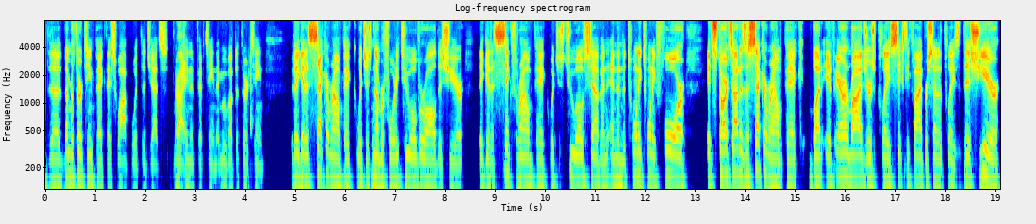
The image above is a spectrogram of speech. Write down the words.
the number 13 pick. They swap with the Jets 13 Right. and 15. They move up to 13. They get a second round pick, which is number 42 overall this year. They get a sixth round pick, which is 207. And then the 2024, it starts out as a second round pick. But if Aaron Rodgers plays 65% of the plays this year,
